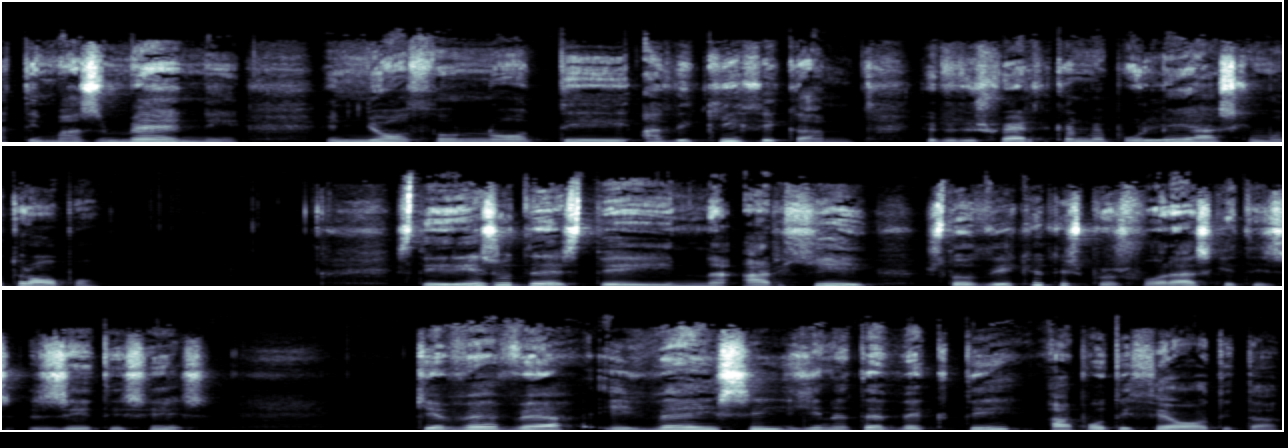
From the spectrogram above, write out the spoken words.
ατιμασμένοι, νιώθουν ότι αδικήθηκαν και ότι τους φέρθηκαν με πολύ άσχημο τρόπο στηρίζονται στην αρχή στο δίκαιο της προσφοράς και της ζήτησης και βέβαια η δέηση γίνεται δεκτή από τη θεότητα.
